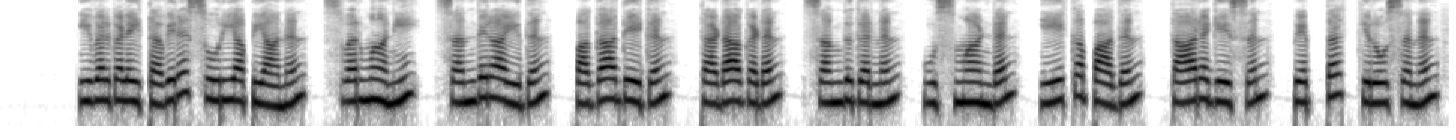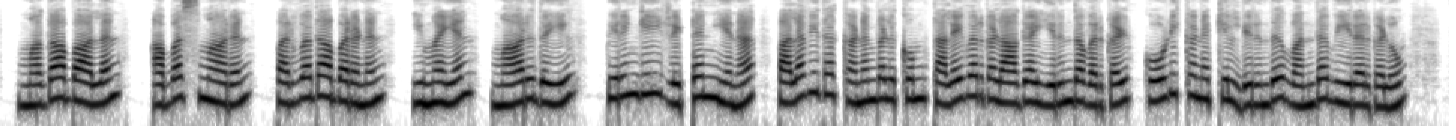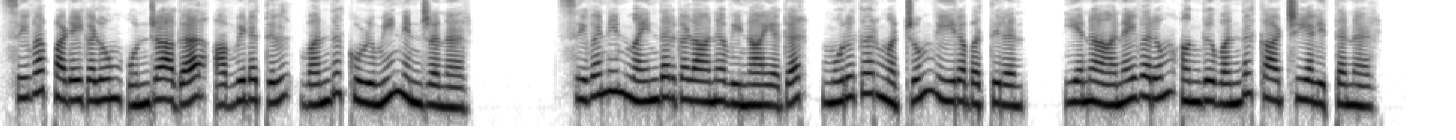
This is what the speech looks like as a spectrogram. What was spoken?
இவர்களைத் தவிர சூர்யாபியானன் ஸ்வர்மானி சந்திராயுதன் பகாதேகன் தடாகடன் சங்குகர்ணன் உஸ்மாண்டன் ஏகபாதன் தாரகேசன் பெப்த கிரோசனன் மகாபாலன் அபஸ்மாரன் பர்வதாபரணன் இமயன் மாருதையில் பிரிங்கி ரிட்டன் என பலவித கணங்களுக்கும் தலைவர்களாக இருந்தவர்கள் கோடிக்கணக்கில் இருந்து வந்த வீரர்களும் சிவ படைகளும் ஒன்றாக அவ்விடத்தில் வந்து குழுமி நின்றனர். சிவனின் மைந்தர்களான விநாயகர் முருகர் மற்றும் வீரபத்திரன் என அனைவரும் அங்கு வந்து காட்சியளித்தனர்.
